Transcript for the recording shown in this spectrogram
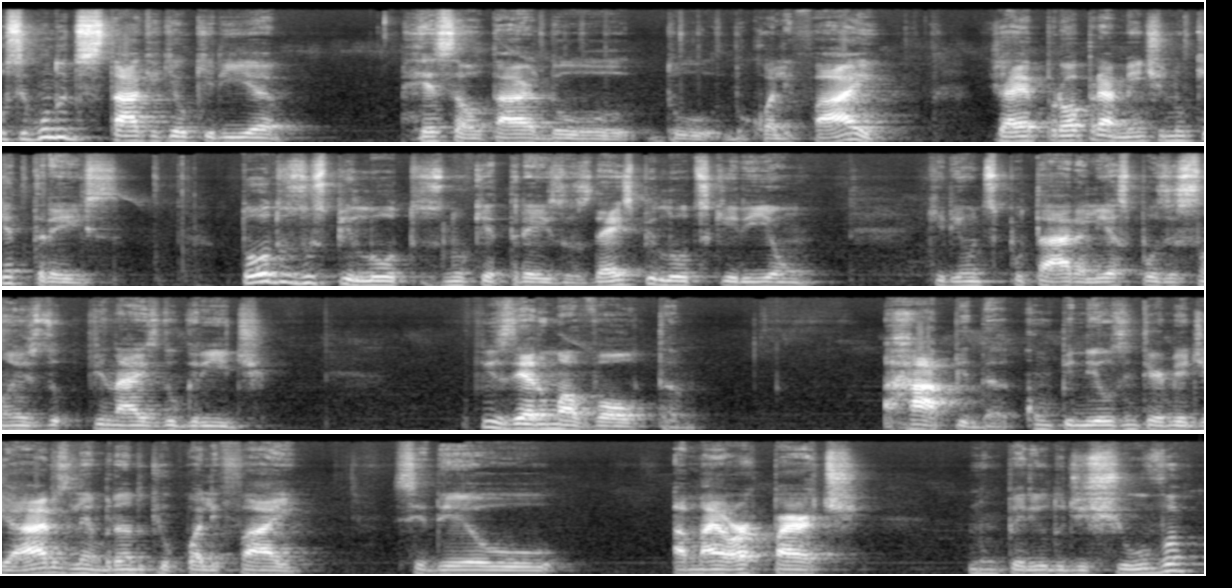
O segundo destaque que eu queria ressaltar do, do, do Qualify já é propriamente no Q3. Todos os pilotos no Q3, os 10 pilotos que iriam, que iriam disputar ali as posições do, finais do grid, fizeram uma volta rápida com pneus intermediários, lembrando que o Qualify se deu a maior parte num período de chuva.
